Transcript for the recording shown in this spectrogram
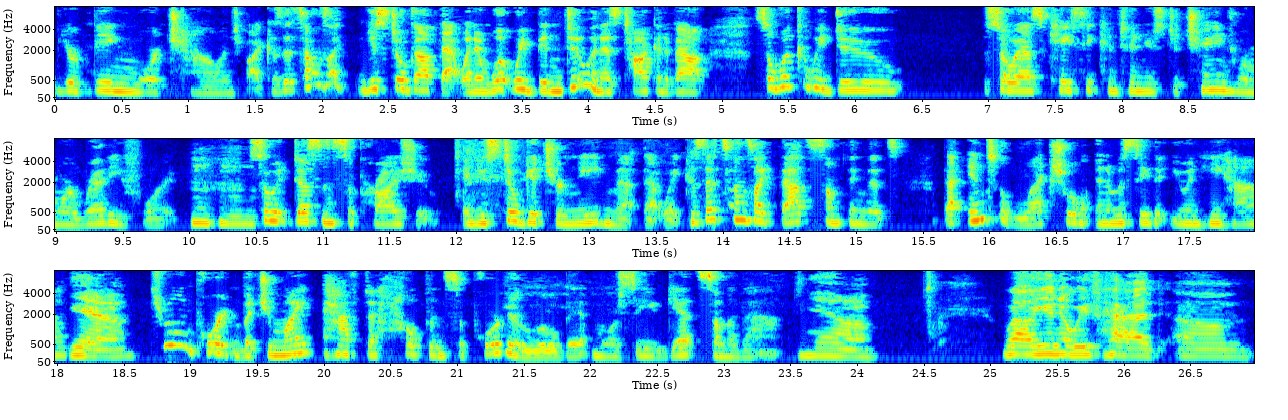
you're being more challenged by? Because it sounds like you still got that one. And what we've been doing is talking about so what could we do so as Casey continues to change, we're more ready for it. hmm So it doesn't surprise you and you still get your need met that way. Because that sounds like that's something that's that intellectual intimacy that you and he have. Yeah. It's really important, but you might have to help and support it a little bit more so you get some of that. Yeah. Well, you know, we've had um,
